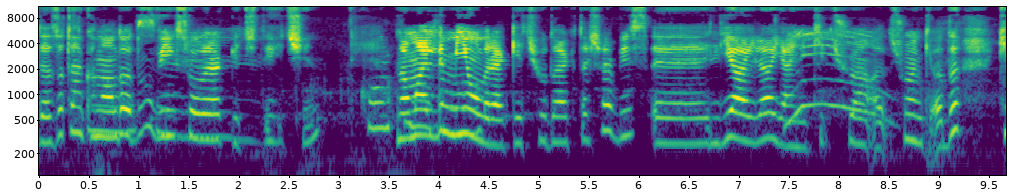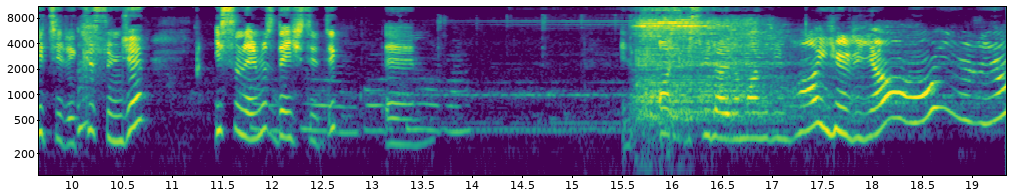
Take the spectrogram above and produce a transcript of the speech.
de zaten kanalda adım Wings olarak geçtiği için. Korkuyorum. Normalde Mi olarak geçiyordu arkadaşlar. Biz e, Lia ile yani Kit şu an şu anki adı Kitty ile küsünce isimlerimizi değiştirdik. E, ay Bismillahirrahmanirrahim. Hayır ya, hayır ya.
